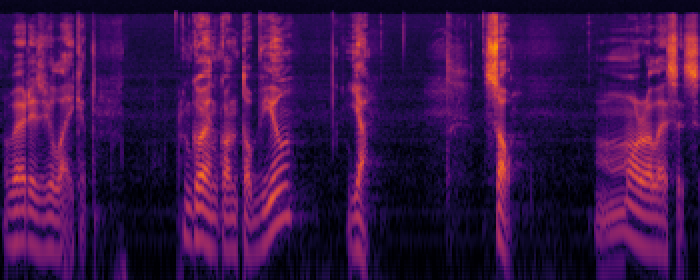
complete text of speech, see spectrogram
Where is you like it. Going on top view. Yeah. So, more or less it's,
